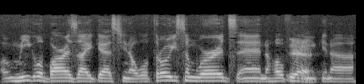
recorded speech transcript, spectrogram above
Omegle bars? I guess you know we'll throw you some words and hopefully Yeah. you can uh,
